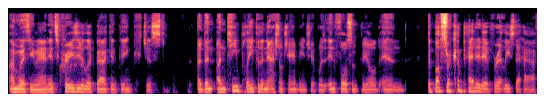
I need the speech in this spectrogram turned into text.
I'm with you, man. It's crazy to look back and think just a, the, a team playing for the national championship was in Folsom Field and the Buffs were competitive for at least a half.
